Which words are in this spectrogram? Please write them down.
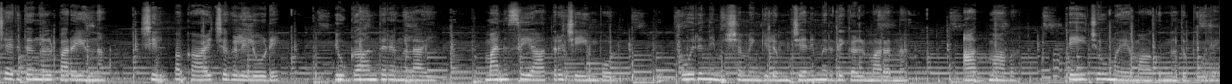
ദേവചരിതങ്ങൾ പറയുന്ന ശില്പകാഴ്ചകളിലൂടെ യുഗാന്തരങ്ങളായി മനസ്സ് യാത്ര ചെയ്യുമ്പോൾ ഒരു നിമിഷമെങ്കിലും ജനമൃതികൾ മറന്ന് ആത്മാവ് തേജോമയമാകുന്നത് പോലെ.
